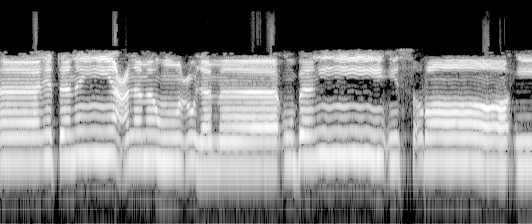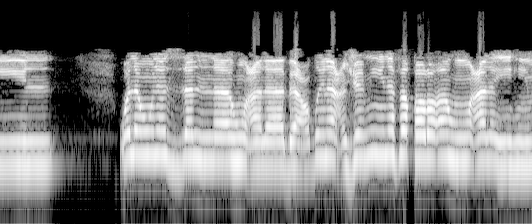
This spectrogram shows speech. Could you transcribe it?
آية أن يعلمه علماء بني إسرائيل. ولو نزلناه على بعض الأعجمين فقرأه عليهم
